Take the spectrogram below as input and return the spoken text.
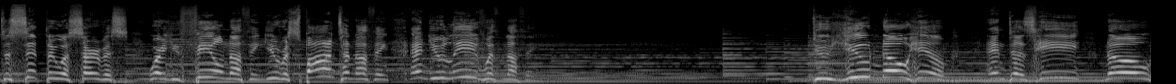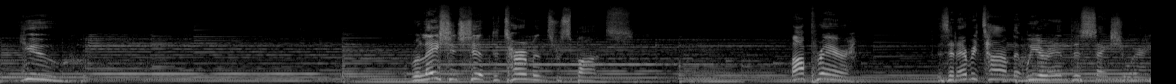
to sit through a service where you feel nothing, you respond to nothing, and you leave with nothing? Do you know Him and does He know you? Relationship determines response. My prayer is that every time that we are in this sanctuary,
